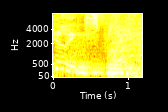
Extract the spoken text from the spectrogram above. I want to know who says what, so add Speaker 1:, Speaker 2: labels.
Speaker 1: Killing spree.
